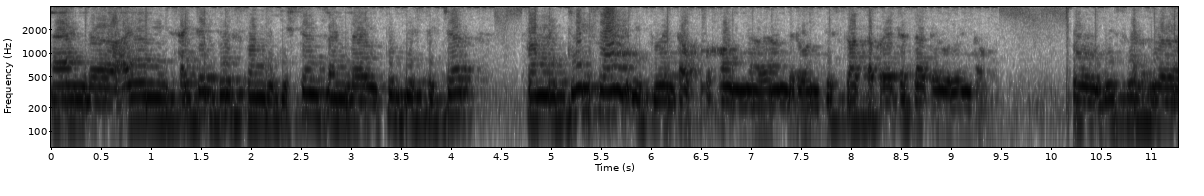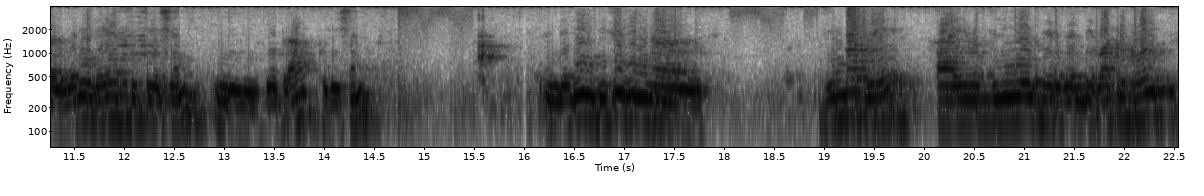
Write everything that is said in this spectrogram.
and uh, I cited this from the distance, and I put this picture. From my click zone, it went up on uh, on their own. This got separated, that went up. So this was a very rare situation in zebra position. And again, this is in uh, Zimbabwe. I was telling you there is a water hole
